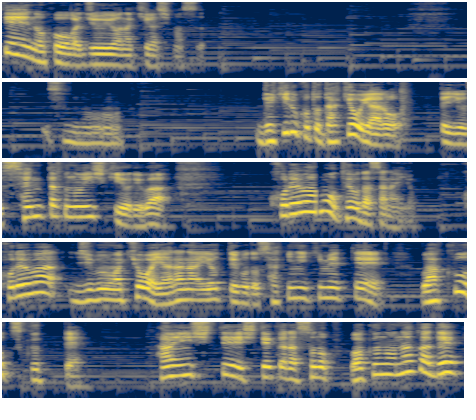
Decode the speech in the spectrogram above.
定の方が重要な気がします。その、できることだけをやろうっていう選択の意識よりは、これはもう手を出さないよ。これは自分は今日はやらないよっていうことを先に決めて、枠を作って、範囲指定してからその枠の中で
